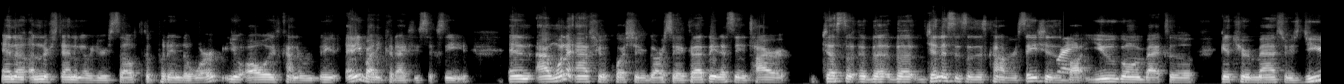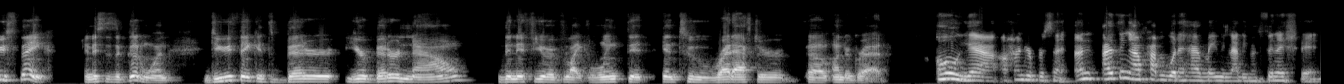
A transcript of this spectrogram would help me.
and an understanding of yourself to put into work, you always kind of anybody could actually succeed. And I want to ask you a question in regards to because I think that's the entire just the, the, the genesis of this conversation is right. about you going back to get your master's. Do you think and this is a good one. Do you think it's better? You're better now than if you have like linked it into right after uh, undergrad. Oh yeah, a hundred percent. And I think I probably wouldn't have maybe not even finished it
